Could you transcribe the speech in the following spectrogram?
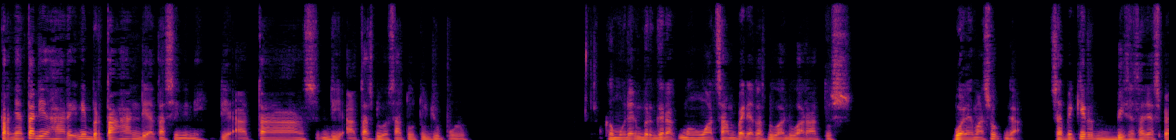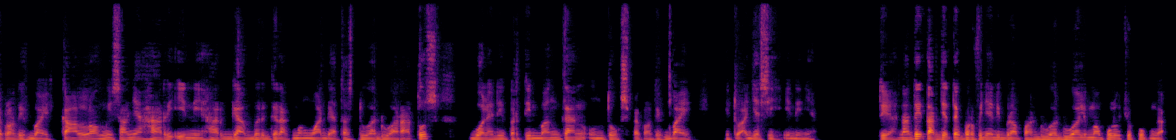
ternyata dia hari ini bertahan di atas ini nih, di atas di atas 2170. Kemudian bergerak menguat sampai di atas 2200. Boleh masuk nggak? Saya pikir bisa saja spekulatif buy. Kalau misalnya hari ini harga bergerak menguat di atas 2200, boleh dipertimbangkan untuk spekulatif buy. Itu aja sih ininya. Itu ya. Nanti target take profitnya di berapa? 2250 cukup nggak?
